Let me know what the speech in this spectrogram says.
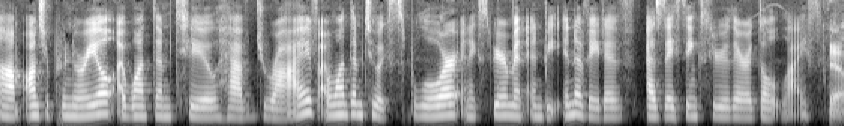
um, entrepreneurial. I want them to have drive. I want them to explore and experiment and be innovative as they think through their adult life. Yeah.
